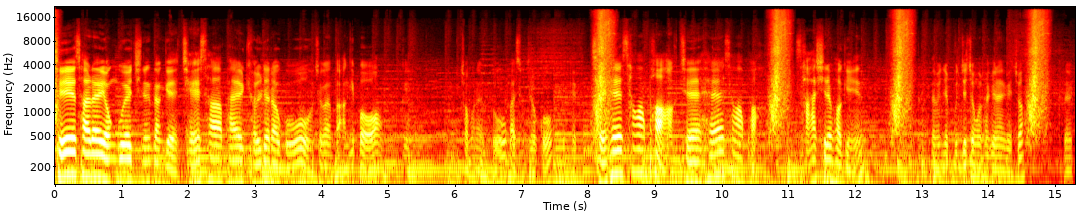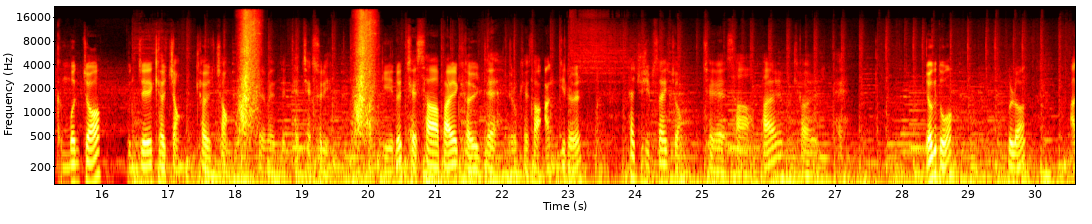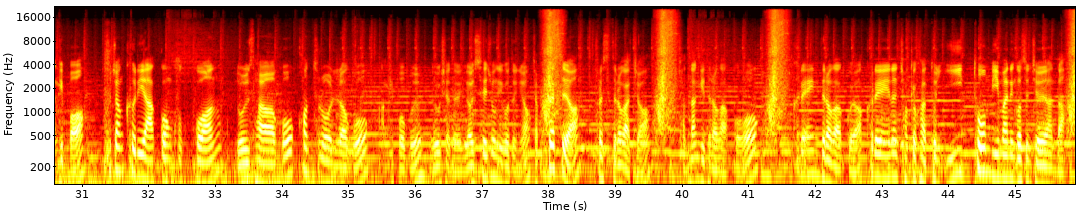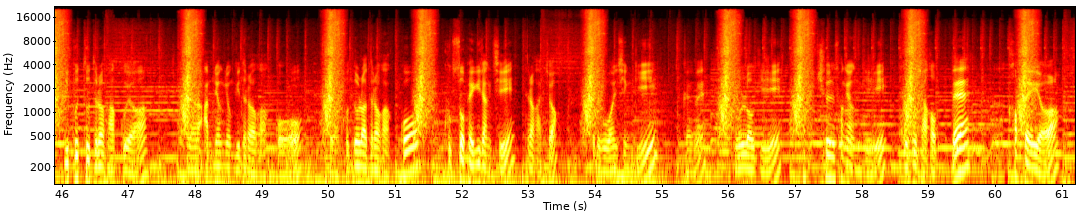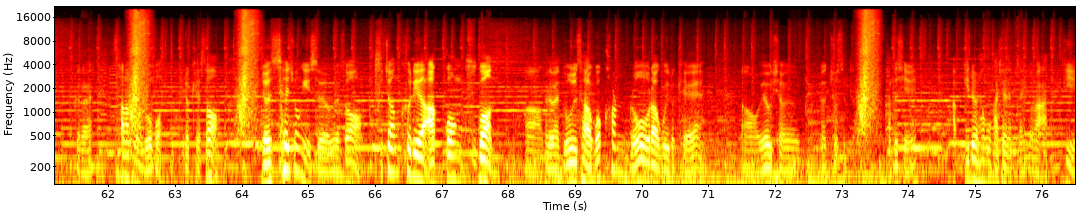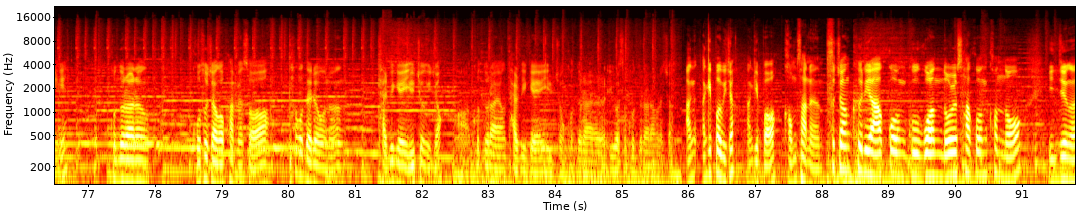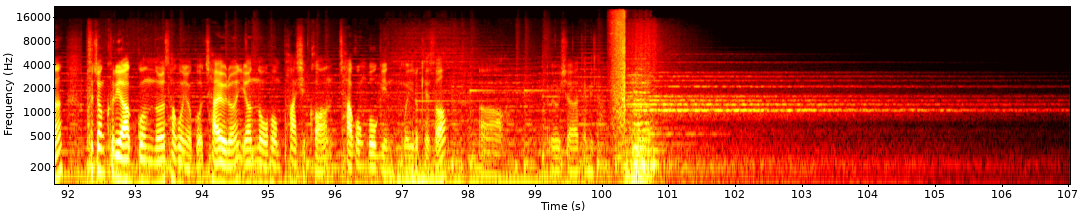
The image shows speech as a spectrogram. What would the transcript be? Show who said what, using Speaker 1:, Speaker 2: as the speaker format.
Speaker 1: 제4례 연구의 진행 단계 제4 발결대라고 제가 또 안기법 저번에 또 말씀드렸고 재해 상황 파악, 재해 상황 파악, 사실의 확인, 그다음에 이제 문제점을 발견해야겠죠. 그다음에 근본적 문제의 결정, 결정, 그다음에 이제 대책 수립, 암기를 제4 발 결대 이렇게 해서 암기를 해주십사 했죠. 제4 발 결대 여기도 물론 암기법 푸정크리 악권 국권 놀사고 컨트롤이라고 암기법을 외우셔야 돼요 13종이거든요. 자 프레스요. 프레스 들어갔죠. 전단기 들어갔고 크레인 들어갔고요. 크레인은 적격한 톤 2톤 미만인 것은 제외한다. 리프트 들어갔고요. 압력용기 들어갔고 곤돌라 들어갔고 국소 배기 장치 들어갔죠. 그리고 원신기 그다음에 롤러기 출 성형기 고소 작업대 어, 컨베이어 그래 산업용 로봇 이렇게 해서 13종이 있어요. 그래서 푸전 크리어 악권 9건 어, 그다음에 놀사고 컨로라고 이렇게 어, 외우시면 좋습니다. 반드시 암기를 하고 가셔야 됩니다. 이거는 암기 곤도라는 고소 작업하면서 타고 내려오는 달비계의 일종이죠. 어, 곤도라형 달비계의 일종 곤도라를 이것을 곤도라라고 그러죠. 안, 암기법이죠. 암기법. 검사는 푸전 크리아 꼰 구권 놀 사곤 컨노 인증은 푸전 크리아 꼰놀 사곤이었고 자율은 연노홈 파시컨 자공복인 뭐 이렇게 해서 어, 외우셔야 됩니다.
